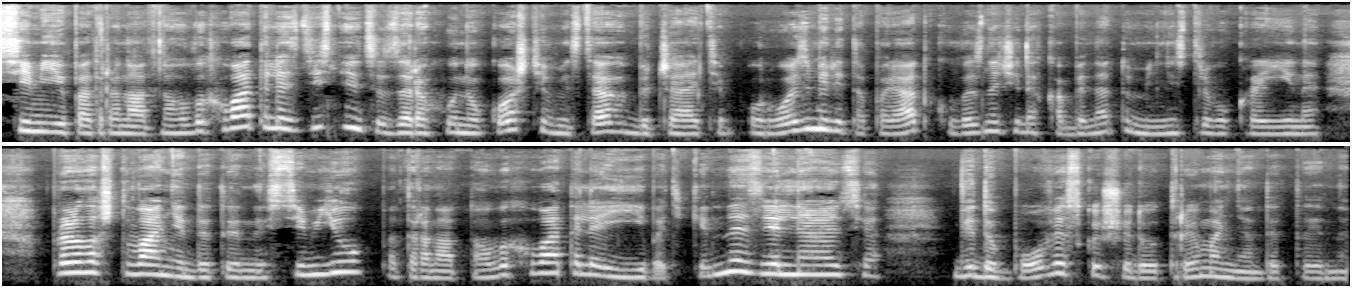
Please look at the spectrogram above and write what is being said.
Сім'ї патронатного вихователя здійснюється за рахунок коштів місцевих бюджетів у розмірі та порядку, визначених Кабінетом міністрів України. При влаштуванні дитини в сім'ю патронатного вихователя її батьки не звільняються від обов'язку щодо утримання дитини.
